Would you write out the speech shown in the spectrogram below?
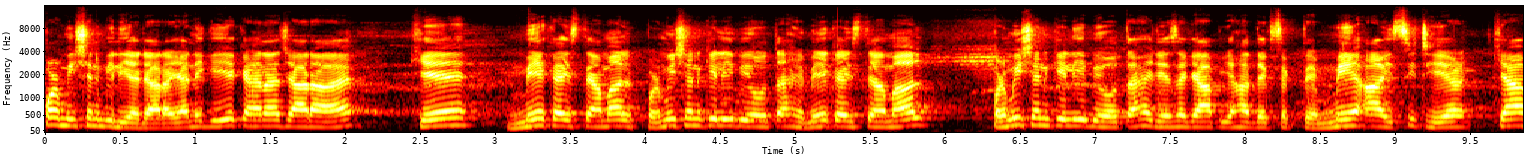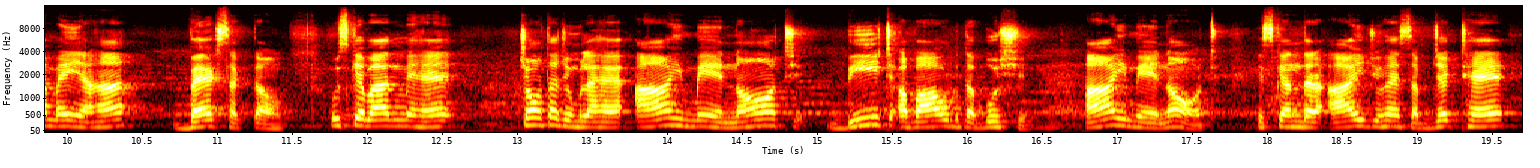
परमिशन भी लिया जा रहा है। यानी कि ये कहना चाह रहा है कि मे का इस्तेमाल परमिशन के लिए भी होता है, मे का इस्तेमाल परमिशन के लिए भी होता है। जैसा कि आप यहाँ देख सकते हैं मे आई सिट हेयर क्या मैं यहाँ बैठ सकता हूँ? उसके बाद में है, चौथा जुमला है I may not beat about the bush I may not इसके अंदर आई जो है सब्जेक्ट है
